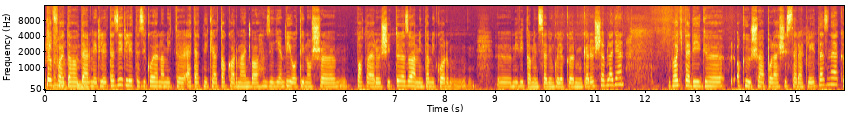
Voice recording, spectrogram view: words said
többfajta uh-huh. termék létezik. Létezik olyan, amit etetni kell takarmányba, az egy ilyen biotinos pataerősítő, az olyan, mint amikor mi vitamint szedünk, hogy a körmünk erősebb legyen vagy pedig a külső ápolási szerek léteznek.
